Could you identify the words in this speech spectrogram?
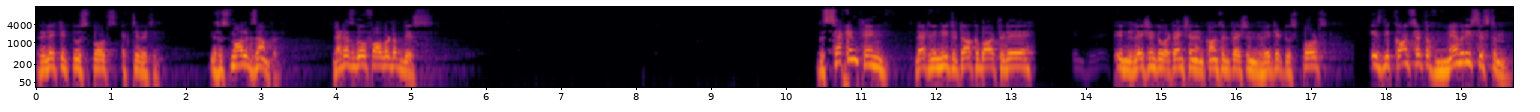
related to sports activity. There's a small example. Let us go forward of this. The second thing that we need to talk about today in relation to attention and concentration related to sports is the concept of memory system.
